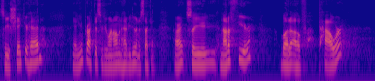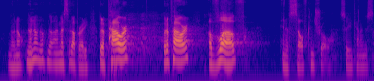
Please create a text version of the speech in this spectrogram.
So you shake your head. Yeah, you can practice if you want. I'm going to have you do it in a second. All right? So you, not of fear, but of power. No, no, no, no, no, no, I messed it up already. But of power, but of power, of love, and of self control. So you kind of just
